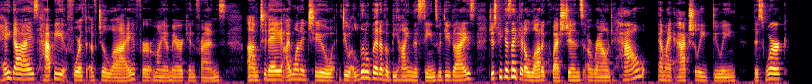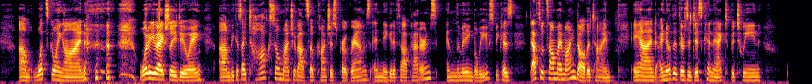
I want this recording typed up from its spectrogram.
Hey guys, happy 4th of July for my American friends. Um, today, I wanted to do a little bit of a behind the scenes with you guys just because I get a lot of questions around how am I actually doing this work? Um, what's going on? what are you actually doing? Um, because I talk so much about subconscious programs and negative thought patterns and limiting beliefs because that's what's on my mind all the time. And I know that there's a disconnect between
